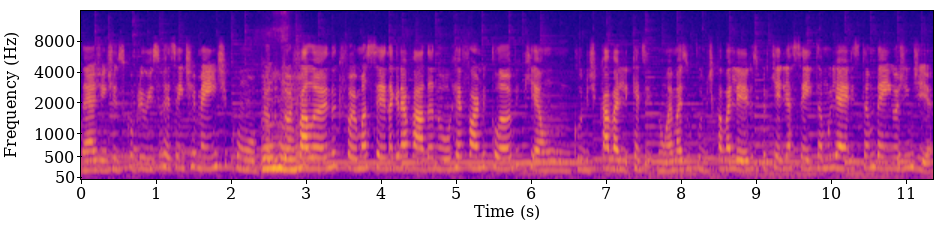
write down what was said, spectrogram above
Né? A gente descobriu isso recentemente com o produtor Uhum. falando que foi uma cena gravada no Reform Club, que é um clube de cavalheiros. Quer dizer, não é mais um clube de cavalheiros, porque ele aceita mulheres também hoje em dia.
